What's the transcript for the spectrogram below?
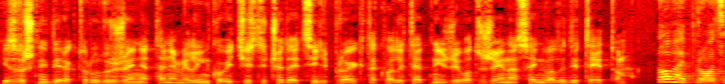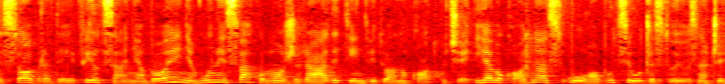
Izvršni direktor udruženja Tanja Milinković ističe da je cilj projekta kvalitetniji život žena sa invaliditetom. Ovaj proces obrade, filcanja, bojenja vune svako može raditi individualno kod kuće. I evo kod nas u obuci učestvuju, znači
